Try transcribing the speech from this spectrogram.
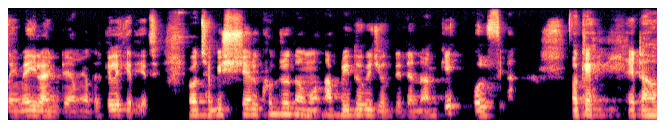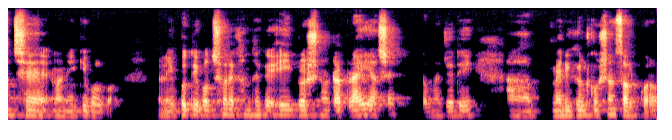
সেম এই লাইনটি আমি ওদেরকে লিখে দিয়েছি। হচ্ছে বিশ্বের ক্ষুদ্রতম আবৃতবীজ উদ্ভিদের নাম কি? উলফিয়া ওকে এটা হচ্ছে মানে কি বলব? মানে প্রতি বছর এখান থেকে এই প্রশ্নটা প্রায় আসে। তোমরা যদি মেডিকেল কোশ্চেন সলভ করো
